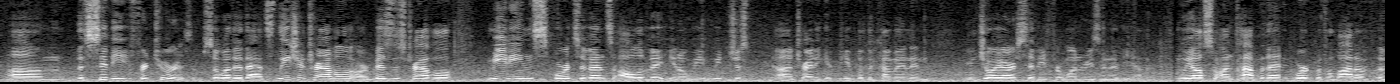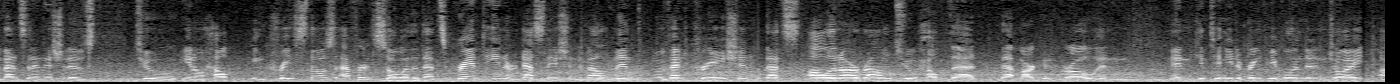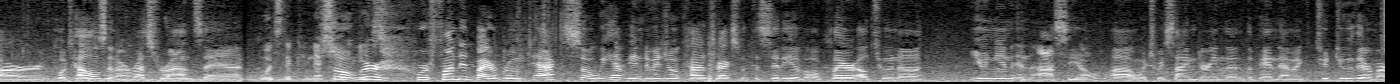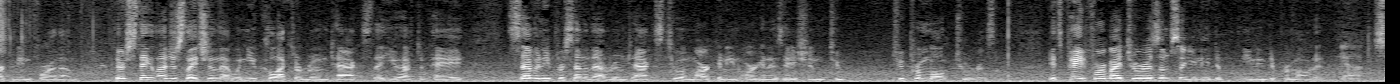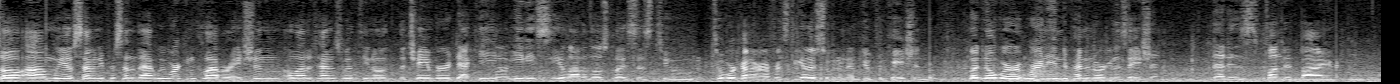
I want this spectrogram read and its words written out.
um, the city for tourism. So whether that's leisure travel or business travel, meetings, sports events, all of it. You know, we, we just uh, try to get people to come in and enjoy our city for one reason or the other. We also, on top of that, work with a lot of events and initiatives to you know help increase those efforts. So whether that's granting or destination development, event creation, that's all in our realm to help that that market grow and and continue to bring people in to enjoy our hotels and our restaurants and what's the connection so piece? we're we're funded by room tax so we have individual contracts with the city of eau claire altoona union and osseo uh, which we signed during the, the pandemic to do their marketing for them there's state legislation that when you collect a room tax that you have to pay 70% of that room tax to a marketing organization to to promote tourism it's paid for by tourism, so you need to you need to promote it. Yeah. So um, we have seventy percent of that. We work in collaboration a lot of times with you know the chamber, DECI, you know, EDC, a lot of those places to to work on our efforts together, so we don't have duplication. But no, we're we're an independent organization that is funded by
